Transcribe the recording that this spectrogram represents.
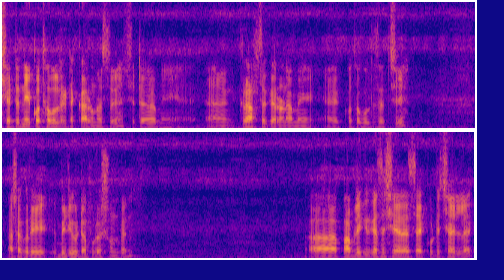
শেয়ারটা নিয়ে কথা বলার একটা কারণ আছে, সেটা আমি গ্রাফসের কারণে আমি কথা বলতে চাচ্ছি। আশা করি ভিডিওটা পুরো শুনবেন। পাবলিকের কাছে শেয়ার আছে এক কোটি চার লাখ,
